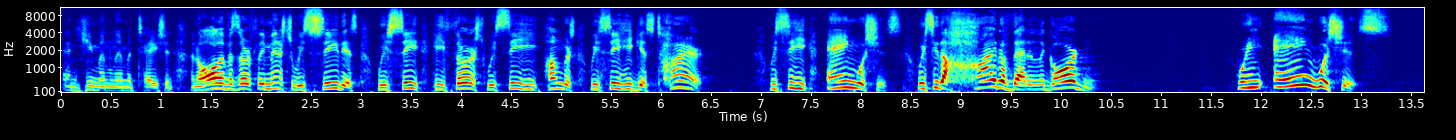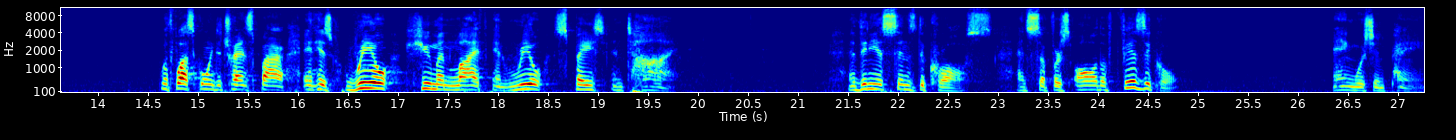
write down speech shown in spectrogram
and human limitation. And all of his earthly ministry, we see this. We see he thirsts, we see he hungers, we see he gets tired, we see he anguishes. We see the height of that in the garden, where he anguishes with what's going to transpire in his real human life in real space and time. And then he ascends the cross and suffers all the physical anguish and pain,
